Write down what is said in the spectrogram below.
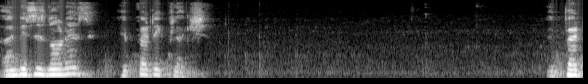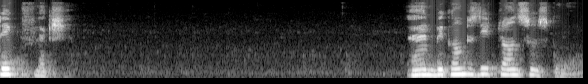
And this is known as hepatic flexion. Hepatic flexion. And becomes the transverse colon.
